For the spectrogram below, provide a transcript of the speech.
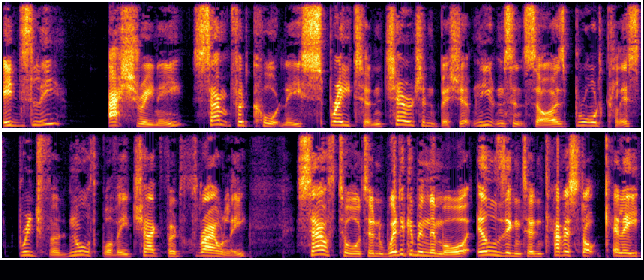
Iddesleigh, Ashreigney, Sampford Courtenay, Spreyton, Cheriton Bishop, Newton St Cyres, Broadclyst, Bridgeford, North Bovey, Chagford, Throwleigh, South Tawton, Widecombe in the Moor, Ilsington, Tavistock, Kelly,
